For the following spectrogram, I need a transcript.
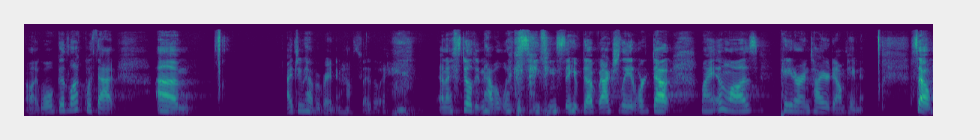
I'm like, well, good luck with that. Um, I do have a brand new house, by the way. and I still didn't have a lick of savings saved up. Actually, it worked out. My in laws paid our entire down payment. So,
